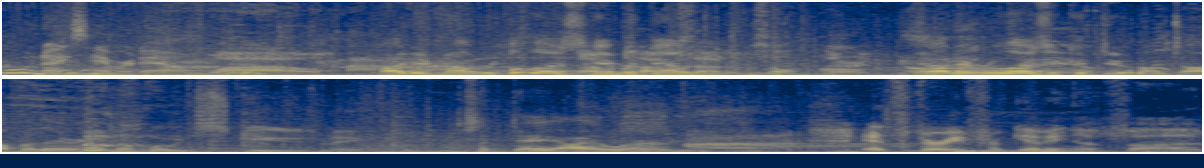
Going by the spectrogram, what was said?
Ooh, nice hammer down. Wow. I did not realize hammer down. out of his there. Yeah, I didn't realize it could do it on top of there. Oh, excuse me. Today I learned. It's very forgiving of uh,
